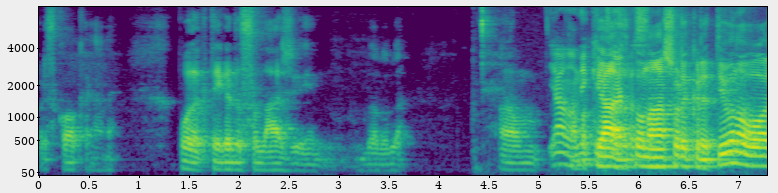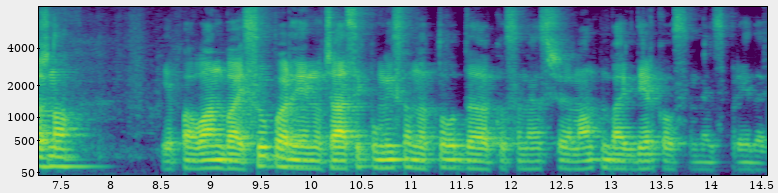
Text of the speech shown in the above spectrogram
preskoke. Poleg tega, da so lažji in bla bla bla. Um, ja, no, ampak ja, za to našo rekreativno vožnjo je pa one by super in včasih pomislim na to, da ko sem jaz še mountain bike dirkal, sem imel spredaj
